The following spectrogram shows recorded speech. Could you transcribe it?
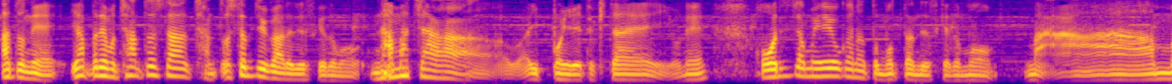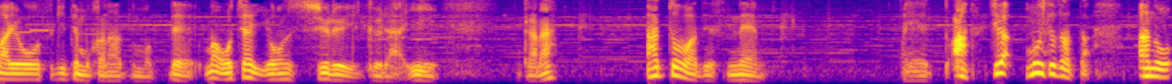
あとね、やっぱでもちゃんとした、ちゃんとしたっていうかあれですけども、生茶は一本入れときたいよね。ほうじ茶も入れようかなと思ったんですけども、まあ、あんまり多すぎてもかなと思って、まあお茶4種類ぐらいかな。あとはですねえー、っとあ違うもう一つあった。あの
